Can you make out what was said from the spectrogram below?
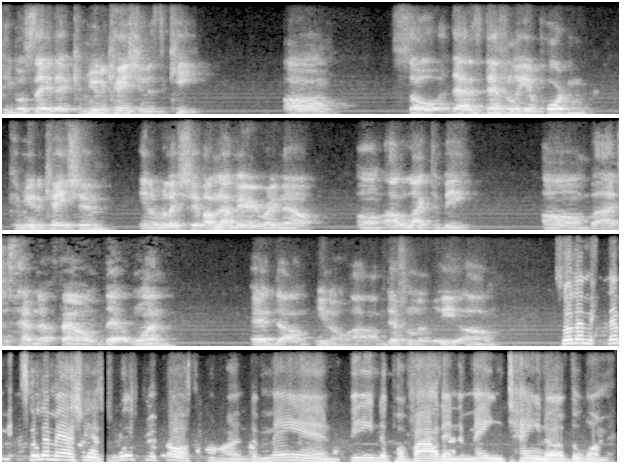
people say that communication is the key. Um so that is definitely important. Communication in a relationship. I'm not married right now. Um I would like to be. Um but I just have not found that one. And um you know, I'm definitely um So let me let me so let me ask you this. What's your thoughts on the man being the provider and the maintainer of the woman?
